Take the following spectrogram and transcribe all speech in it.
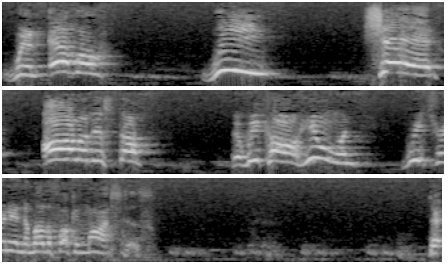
Whenever we shed all of this stuff that we call human, we turn into motherfucking monsters the,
